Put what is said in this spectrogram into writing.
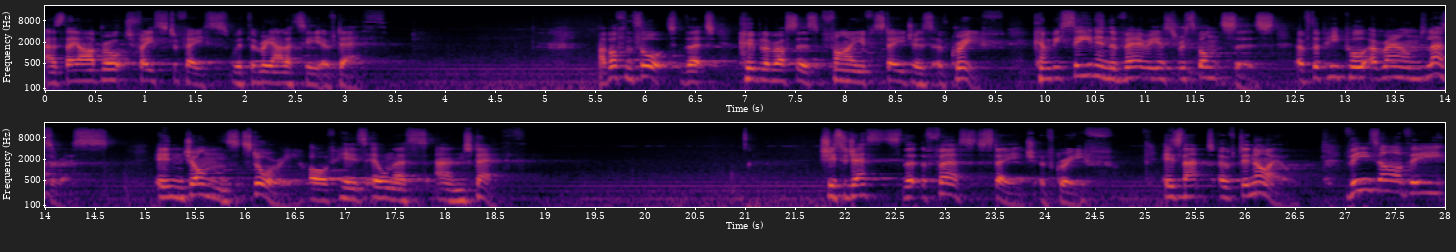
as they are brought face to face with the reality of death. I've often thought that Kubler Ross's five stages of grief can be seen in the various responses of the people around Lazarus in John's story of his illness and death. She suggests that the first stage of grief is that of denial. These are the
